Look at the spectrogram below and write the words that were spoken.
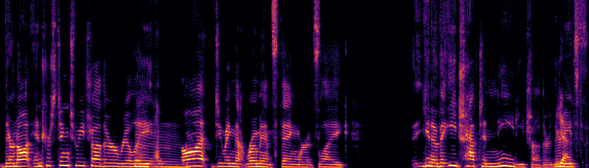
they're not interesting to each other really mm. and not doing that romance thing where it's like you know they each have to need each other there yes. needs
